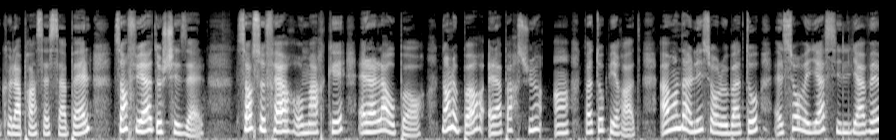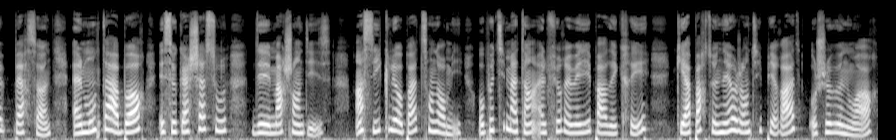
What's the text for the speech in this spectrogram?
que la princesse s'appelle, s'enfuya de chez elle. Sans se faire remarquer, elle alla au port. Dans le port, elle aperçut un bateau pirate. Avant d'aller sur le bateau, elle surveilla s'il y avait personne. Elle monta à bord et se cacha sous des marchandises. Ainsi, Cléopâtre s'endormit. Au petit matin, elle fut réveillée par des cris qui appartenaient au gentil pirate aux cheveux noirs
